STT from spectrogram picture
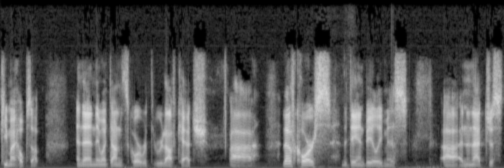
keep my hopes up. And then they went down to score with the Rudolph catch. Uh, then of course the Dan Bailey miss, uh, and then that just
